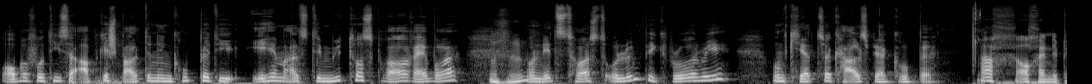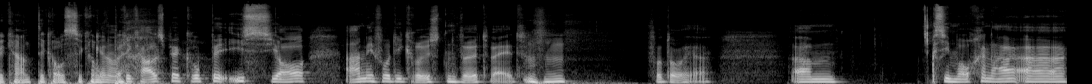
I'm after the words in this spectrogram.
aber von dieser abgespaltenen Gruppe, die ehemals die Mythos Brauerei war mhm. und jetzt heißt Olympic Brewery und gehört zur Carlsberg Gruppe. Ach, auch eine bekannte große Gruppe. Genau, die Carlsberg-Gruppe ist ja eine von den größten weltweit. Mhm. Von daher. Ähm, sie machen auch äh,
